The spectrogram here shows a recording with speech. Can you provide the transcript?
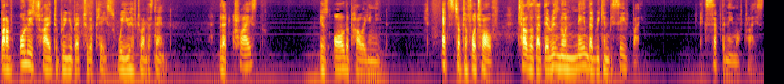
but I've always tried to bring you back to the place where you have to understand that Christ is all the power you need. Acts chapter 4:12 tells us that there is no name that we can be saved by except the name of Christ.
